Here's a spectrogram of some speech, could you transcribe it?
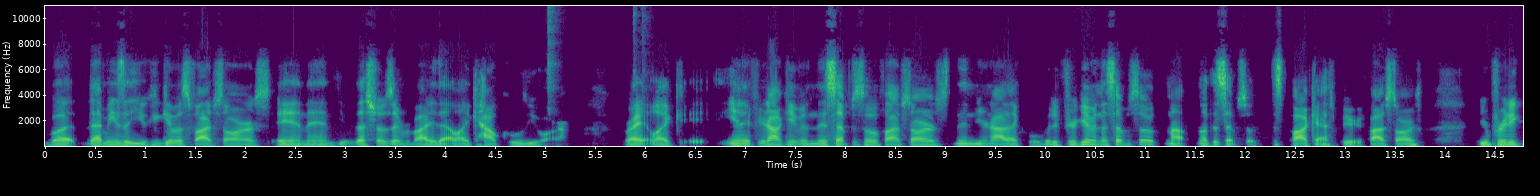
But that means that you can give us five stars, and then that shows everybody that like how cool you are, right? Like, you know, if you're not giving this episode five stars, then you're not that cool. But if you're giving this episode, not not this episode, this podcast period, five stars, you're pretty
